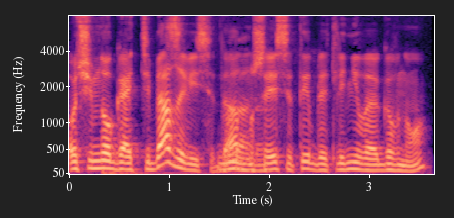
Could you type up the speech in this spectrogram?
Очень много от тебя зависит, ну, да, да, потому да. что если ты, блядь, ленивое говно,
